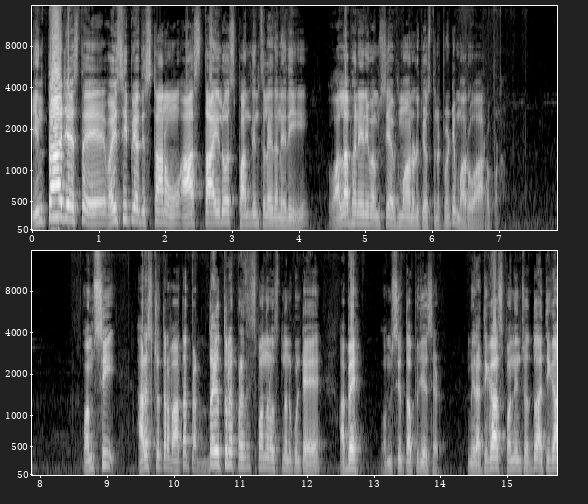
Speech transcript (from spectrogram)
ఇంతా చేస్తే వైసీపీ అధిష్టానం ఆ స్థాయిలో స్పందించలేదనేది వల్లభనేని వంశీ అభిమానులు చేస్తున్నటువంటి మరో ఆరోపణ. వంశీ అరెస్టు తర్వాత పెద్ద ఎత్తున ప్రతిస్పందన వస్తుందనుకుంటే అబ్బే వంశీ తప్పు చేశాడు. మీరు అతిగా స్పందించొద్దు అతిగా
